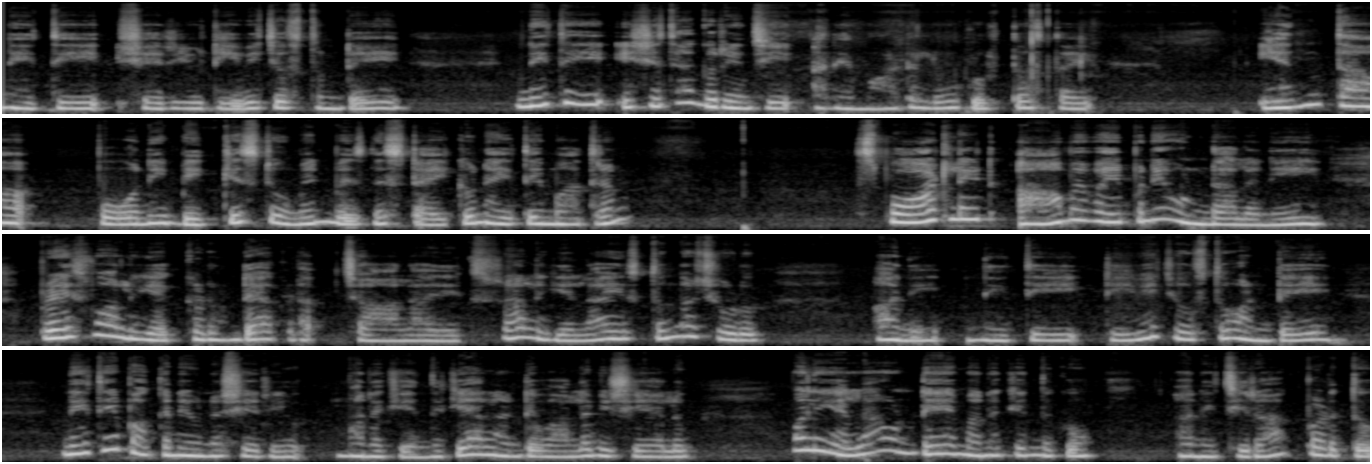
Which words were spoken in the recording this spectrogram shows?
నీతి షెరియు టీవీ చూస్తుంటే నిధి ఇషిత గురించి అనే మాటలు గుర్తొస్తాయి. ఎంత పోనీ బిగ్గెస్ట్ ఉమెన్ బిజినెస్ టైకున్ అయితే మాత్రం స్పాట్లైట్ ఆమె వైపునే ఉండాలని ప్రైస్ వాళ్ళు ఎక్కడుంటే అక్కడ చాలా ఎక్స్ట్రాలు ఎలా ఇస్తుందో చూడు అని నితి టీవీ చూస్తూ అంటే నితి పక్కనే ఉన్న శరీరం మనకెందుకే అలాంటి వాళ్ళ విషయాలు? వాళ్ళు ఎలా ఉంటే మనకెందుకు? అని చిరాకు పడుతూ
